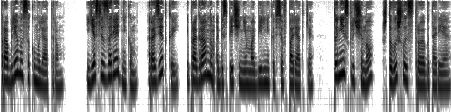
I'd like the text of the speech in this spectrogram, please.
Проблемы с аккумулятором. Если с зарядником, розеткой и программным обеспечением мобильника все в порядке, то не исключено, что вышла из строя батарея.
